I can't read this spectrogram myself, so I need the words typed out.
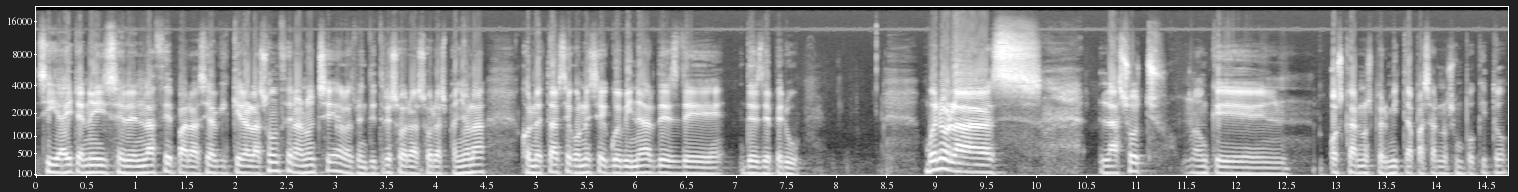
Sí, ahí tenéis el enlace para si alguien quiere a las 11 de la noche, a las 23 horas hora española, conectarse con ese webinar desde, desde Perú. Bueno, las, las 8, aunque Oscar nos permita pasarnos un poquito,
